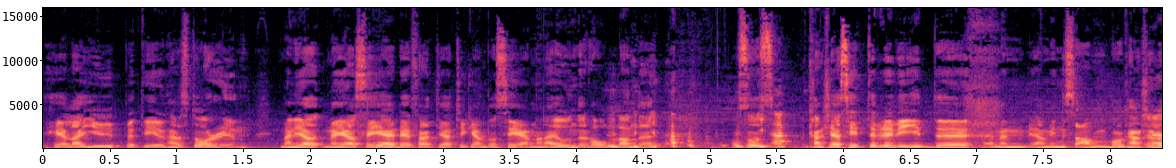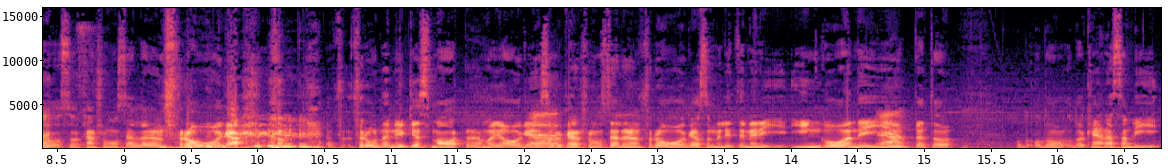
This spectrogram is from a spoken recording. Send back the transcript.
hela djupet i den här storyn. Men jag, men jag ser det för att jag tycker ändå scenerna är underhållande. Och så Ja. kanske jag sitter bredvid eh, ja, min sambo kanske Ja. då, och så kanske hon ställer en fråga. för hon är mycket smartare än vad jag är, Ja. så då kanske hon ställer en fråga som är lite mer ingående i djupet. Och, och, och då, då kan jag nästan bli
